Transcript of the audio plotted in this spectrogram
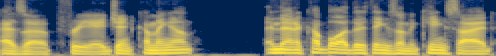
as a free agent coming up. And then a couple other things on the King side.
